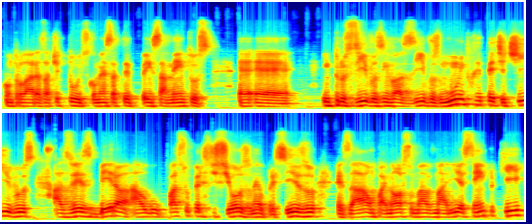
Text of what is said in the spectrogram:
controlar as atitudes, começa a ter pensamentos é, é, intrusivos, invasivos, muito repetitivos, às vezes beira algo quase supersticioso, né? Eu preciso rezar um Pai Nosso, uma Ave Maria sempre que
